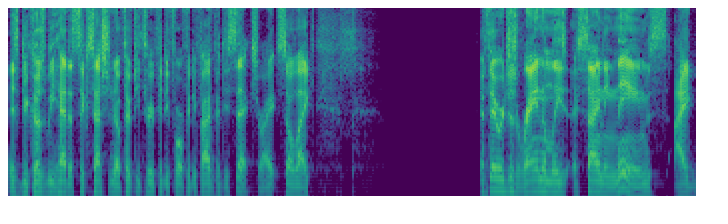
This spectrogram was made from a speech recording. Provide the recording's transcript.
is because we had a succession of 53, 54, 55, 56, right? So like, if they were just randomly assigning names, I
